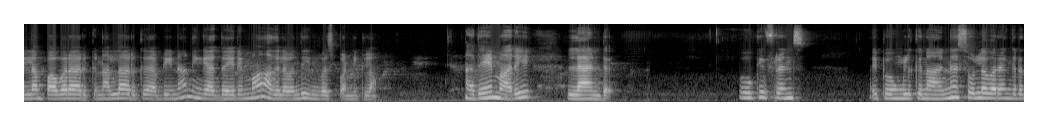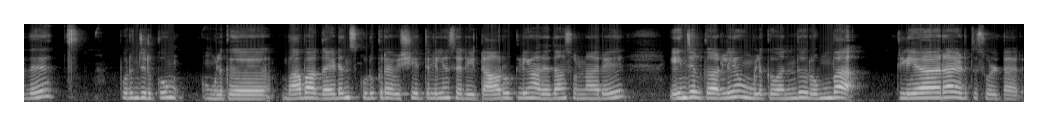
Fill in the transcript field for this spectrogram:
எல்லாம் பவராக இருக்குது நல்லா இருக்குது அப்படின்னா நீங்கள் தைரியமாக அதில் வந்து இன்வெஸ்ட் பண்ணிக்கலாம். அதே மாதிரி லேண்டு ஓகே ஃப்ரெண்ட்ஸ் இப்போ உங்களுக்கு நான் என்ன சொல்ல வரேங்கிறது புரிஞ்சிருக்கும். உங்களுக்கு பாபா கைடன்ஸ் கொடுக்குற விஷயத்துலேயும் சரி டாரூட்லேயும் அதே தான் சொன்னார். ஏஞ்சல் கார்ட்லேயும் உங்களுக்கு வந்து ரொம்ப கிளியராக எடுத்து சொல்லிட்டாரு.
